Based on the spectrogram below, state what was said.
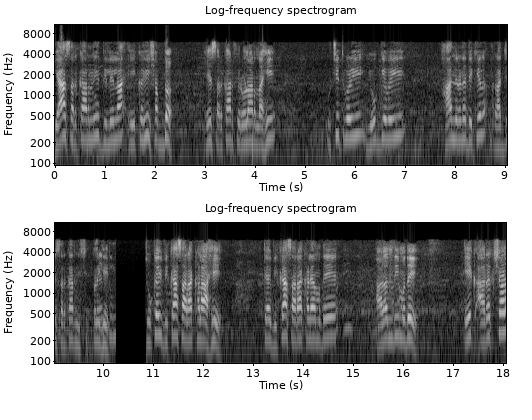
या सरकारने दिलेला एकही शब्द हे सरकार फिरवणार नाही. उचित वेळी योग्य वेळी हा निर्णय देखील राज्य सरकार निश्चितपणे घेईल. जो काही विकास आराखडा आहे त्या विकास आराखड्यामध्ये आळंदीमध्ये एक आरक्षण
